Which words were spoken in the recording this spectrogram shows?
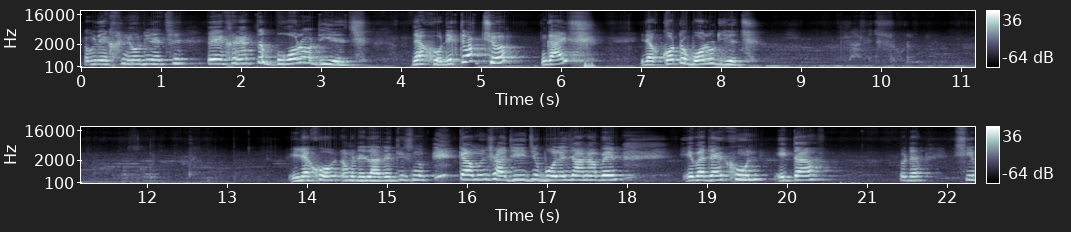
তারপরে এখানেও দিয়েছে, এখানে একটা বড় দিয়েছে, দেখো, দেখতে পাচ্ছ গাইস এটা কত বড় দিয়েছে এই দেখো আমাদের রাধাকৃষ্ণ কেমন সাজিয়েছে বলে জানাবেন। এবার দেখুন এটা, ওটা শিব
